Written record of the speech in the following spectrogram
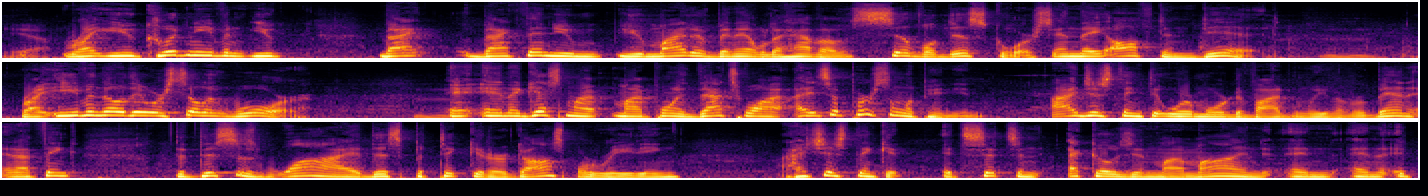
Yeah. right? You couldn't even you back back then you you might have been able to have a civil discourse and they often did. Mm-hmm. Right? Even though they were still at war. Mm-hmm. And, and i guess my, my point that's why it's a personal opinion. I just think that we're more divided than we've ever been and i think that this is why this particular gospel reading i just think it it sits and echoes in my mind and and it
